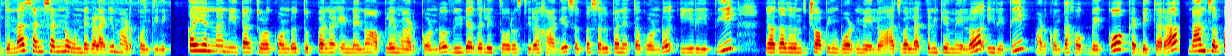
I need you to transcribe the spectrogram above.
ಇದನ್ನು ಸಣ್ಣ ಸಣ್ಣ ಉಂಡೆಗಳಾಗಿ ಮಾಡ್ಕೊತೀನಿ. ಕೈಯನ್ನು ನೀಟಾಗಿ ತೊಳ್ಕೊಂಡು ತುಪ್ಪನ ಎಣ್ಣೆನೋ ಅಪ್ಲೈ ಮಾಡಿಕೊಂಡು ವಿಡಿಯೋದಲ್ಲಿ ತೋರಿಸ್ತಿರೋ ಹಾಗೆ ಸ್ವಲ್ಪ ಸ್ವಲ್ಪನೇ ತಗೊಂಡು ಈ ರೀತಿ ಯಾವುದಾದ್ರೂ ಒಂದು ಚಾಪಿಂಗ್ ಬೋರ್ಡ್ ಮೇಲೋ ಅಥವಾ ಲತ್ತಣಿಕೆ ಮೇಲೋ ಈ ರೀತಿ ಮಾಡ್ಕೊತಾ ಹೋಗಬೇಕು, ಕಡ್ಡಿ ಥರ ನಾನು ಸ್ವಲ್ಪ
